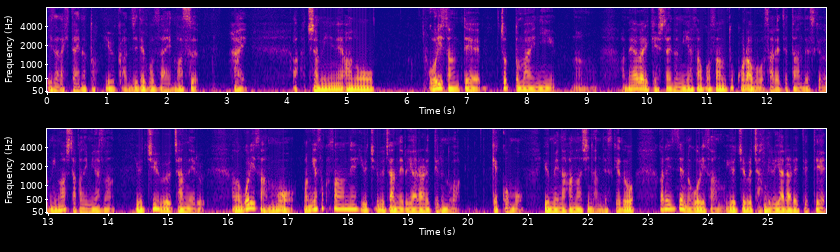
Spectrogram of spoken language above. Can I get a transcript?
いただきたいなという感じでございます。はい。あちなみにねあのゴリさんってちょっと前にあの雨上がり消したいの宮迫さんとコラボをされてたんですけど見ましたかね皆さん。YouTube チャンネル。あのゴリさんも、まあ、宮迫さんね YouTube チャンネルやられてるのは結構もう有名な話なんですけどガレージゼンのゴリさんも YouTube チャンネルやられてて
